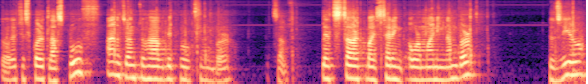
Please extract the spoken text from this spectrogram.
So let's just call it last proof and it's going to have the proof number itself. Let's start by setting our mining number to zero.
